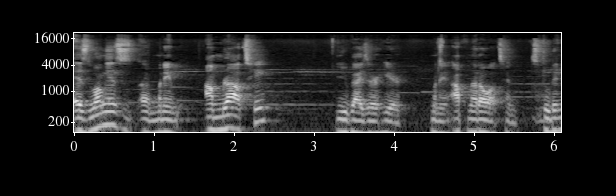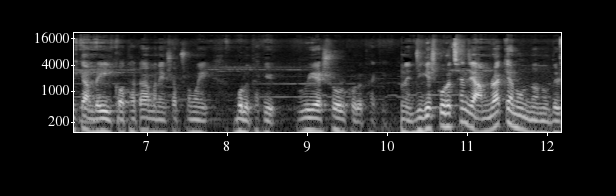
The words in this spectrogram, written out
অ্যাজ লং এজ মানে আমরা আছি ইউ গাইজ আর হিয়ার মানে আপনারাও আছেন। স্টুডেন্টকে আমরা এই কথাটা মানে সবসময় বলে থাকি রিঅ্যাশোর করে থাকি। মানে জিজ্ঞেস করেছেন যে আমরা কেন অন্যান্যদের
